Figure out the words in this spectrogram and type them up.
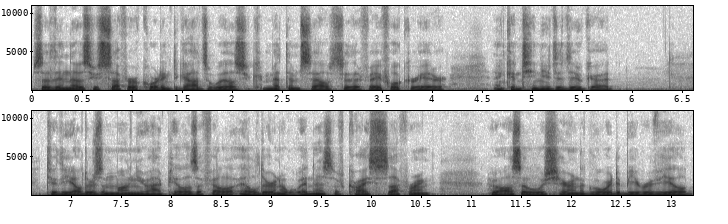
So then, those who suffer according to God's will should commit themselves to their faithful Creator and continue to do good. To the elders among you, I appeal as a fellow elder and a witness of Christ's suffering, who also will share in the glory to be revealed.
